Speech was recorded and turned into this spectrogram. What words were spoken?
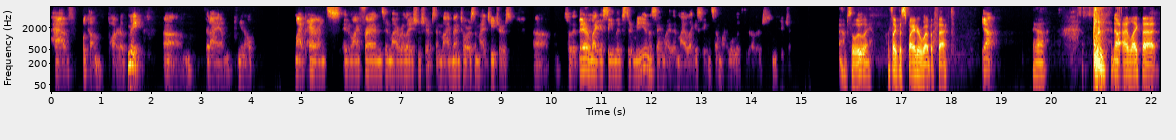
have become part of me. Um, that I am, you know, my parents and my friends and my relationships and my mentors and my teachers. Um, so that their legacy lives through me in the same way that my legacy in some way will live through others in the future. absolutely it's like the spider web effect Yeah. Yeah. no, I like that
